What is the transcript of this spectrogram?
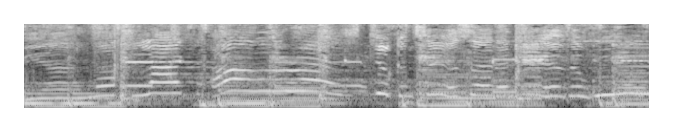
We are not like all the rest. You can see us underneath the weed. I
